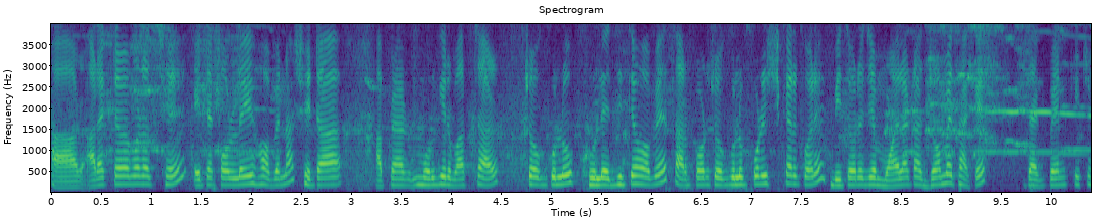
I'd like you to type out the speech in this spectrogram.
আর আরেকটা ব্যাপার হচ্ছে, এটা করলেই হবে না। সেটা আপনার মুরগির বাচ্চার চোখগুলো খুলে দিতে হবে। তারপর চোখগুলো পরিষ্কার করে ভিতরে যে ময়লাটা জমে থাকে, দেখবেন কিছু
